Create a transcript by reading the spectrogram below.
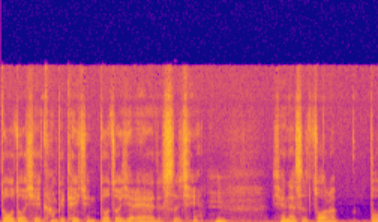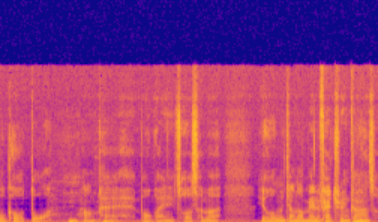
多做些 computation，多做一些 AI 的事情。嗯。现在是做了不够多，嗯，OK，不管你做什么，有我们讲到 manufacturing，刚刚说，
